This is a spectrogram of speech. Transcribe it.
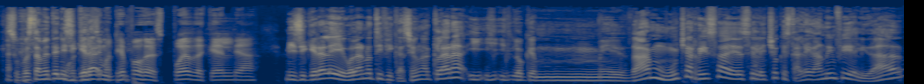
Que supuestamente ni siquiera, Muchísimo tiempo después de que él ya... ni siquiera le llegó la notificación a Clara y, y- y lo que me da mucha risa es el hecho que está alegando infidelidad.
